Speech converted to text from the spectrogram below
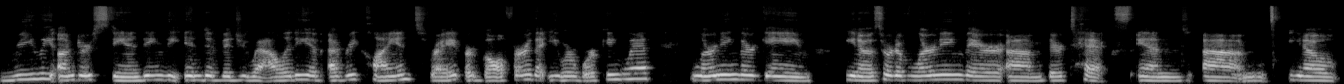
really understanding the individuality of every client, right, or golfer that you were working with, learning their game, you know, sort of learning their um, their tics and um, you know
